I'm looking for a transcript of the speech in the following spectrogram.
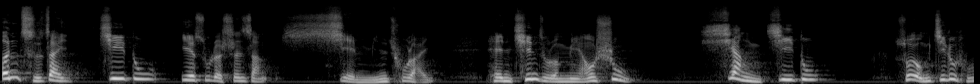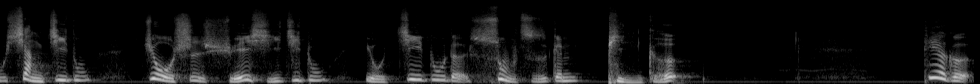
恩慈在基督耶稣的身上显明出来，很清楚的描述像基督。所以，我们基督徒像基督，就是学习基督，有基督的素质跟品格。第二个。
